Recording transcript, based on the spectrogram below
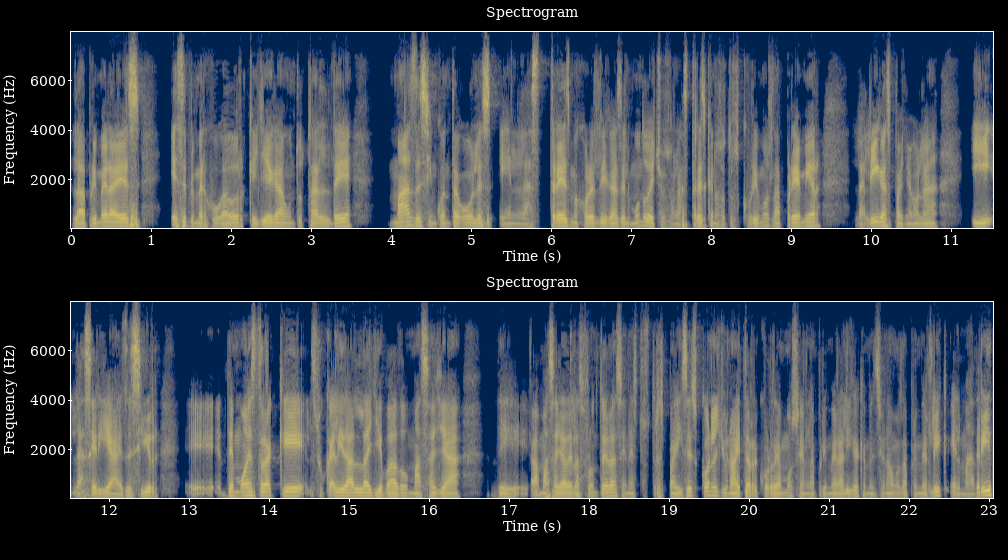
la primera es, es el primer jugador que llega a un total de más de 50 goles en las tres mejores ligas del mundo. De hecho, son las tres que nosotros cubrimos, la Premier, la Liga Española y la Serie A. Es decir, eh, demuestra que su calidad la ha llevado más allá de, a más allá de las fronteras en estos tres países. Con el United, recordemos, en la primera liga que mencionamos, la Premier League, el Madrid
